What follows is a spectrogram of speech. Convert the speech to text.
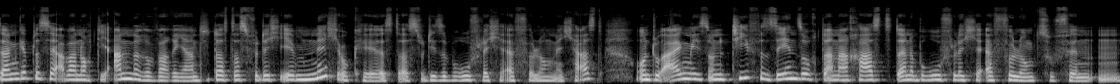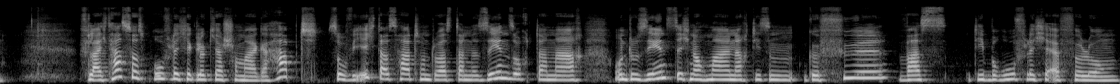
Dann gibt es ja aber noch die andere Variante, dass das für dich eben nicht okay ist, dass du diese berufliche Erfüllung nicht hast und du eigentlich so eine tiefe Sehnsucht danach hast, deine berufliche Erfüllung zu finden. Vielleicht hast du das berufliche Glück ja schon mal gehabt, so wie ich das hatte, und du hast dann eine Sehnsucht danach und du sehnst dich nochmal nach diesem Gefühl, was die berufliche Erfüllung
